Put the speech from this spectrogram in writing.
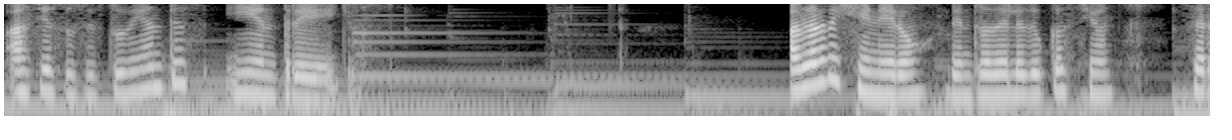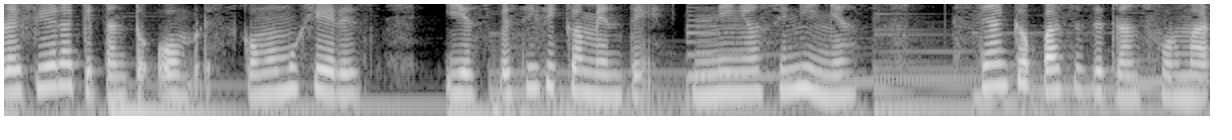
hacia sus estudiantes y entre ellos. Hablar de género dentro de la educación se refiere a que tanto hombres como mujeres, y específicamente niños y niñas, sean capaces de transformar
